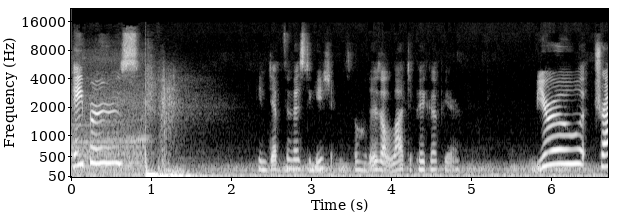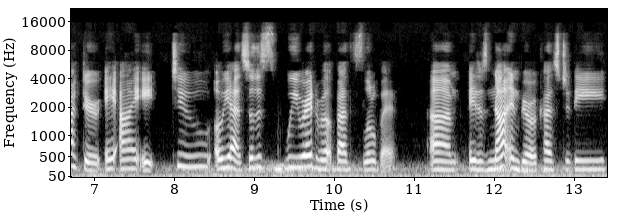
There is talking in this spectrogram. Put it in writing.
papers. In-depth investigations. Oh, there's a lot to pick up here. Bureau Tractor AI82. Oh yeah, so this we read about this a little bit. Um, it is not in Bureau custody.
